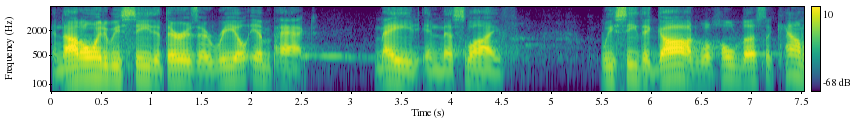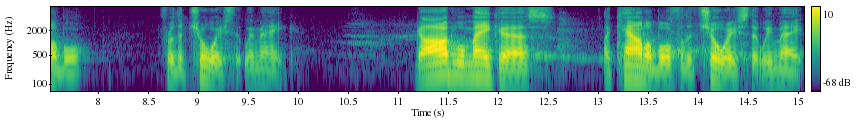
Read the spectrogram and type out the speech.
and not only do we see that there is a real impact made in this life, we see that God will hold us accountable for the choice that we make. God will make us accountable for the choice that we make.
